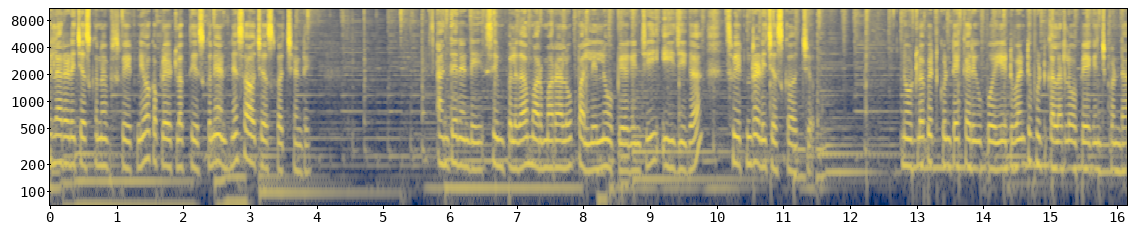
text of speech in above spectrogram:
ఇలా రెడీ చేసుకున్న స్వీట్ని ఒక ప్లేట్లోకి తీసుకుని వెంటనే సర్వ్ చేసుకోవచ్చండి. అంతేనండి. సింపుల్గా మరమరాలు పల్లీలను ఉపయోగించి ఈజీగా స్వీట్ని రెడీ చేసుకోవచ్చు. నోట్లో పెట్టుకుంటే కరిగిపోయి ఎటువంటి ఫుడ్ కలర్లు ఉపయోగించకుండా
